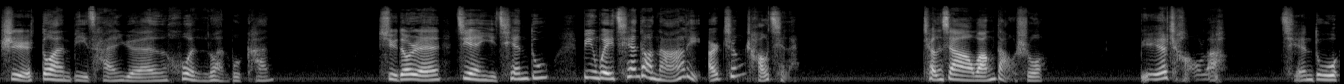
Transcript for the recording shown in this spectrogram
是断壁残垣，混乱不堪。许多人建议迁都，并为迁到哪里而争吵起来。丞相王导说：“别吵了，迁都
